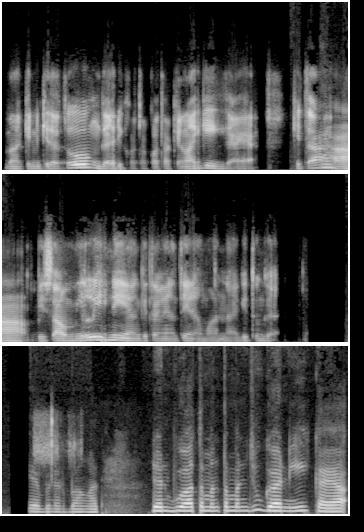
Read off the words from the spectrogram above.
makin kita tuh nggak dikotak-kotakin lagi. Kayak kita uh, bisa milih nih yang kita nanti yang mana gitu nggak? Ya bener banget. Dan buat teman-teman juga nih kayak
